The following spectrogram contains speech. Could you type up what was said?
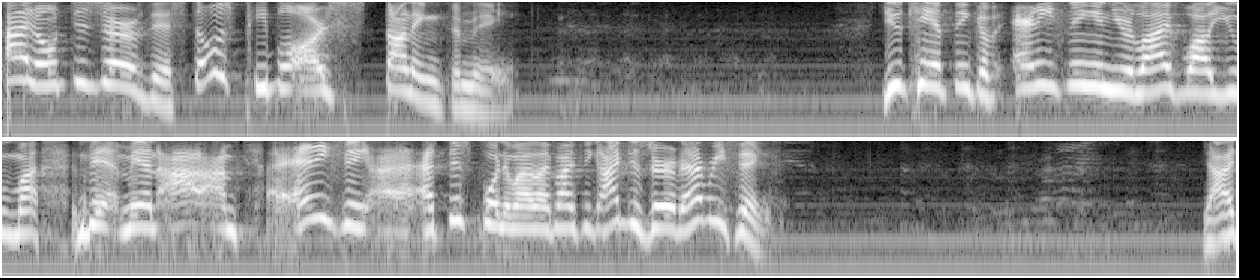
I don't deserve this. Those people are stunning to me. You can't think of anything in your life while you might, man, man I, am anything uh, at this point in my life, I think I deserve everything. Yeah, I,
